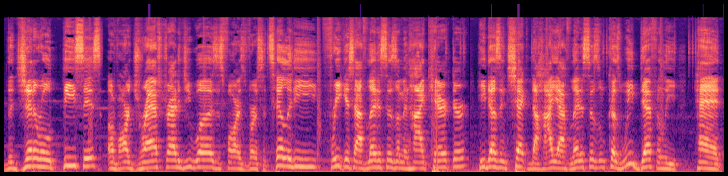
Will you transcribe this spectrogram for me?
the general thesis of our draft strategy was as far as versatility, freakish athleticism, and high character, he doesn't check the high athleticism because we definitely had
